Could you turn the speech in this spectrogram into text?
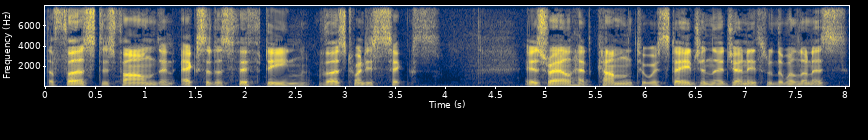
The first is found in Exodus 15, verse 26. Israel had come to a stage in their journey through the wilderness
